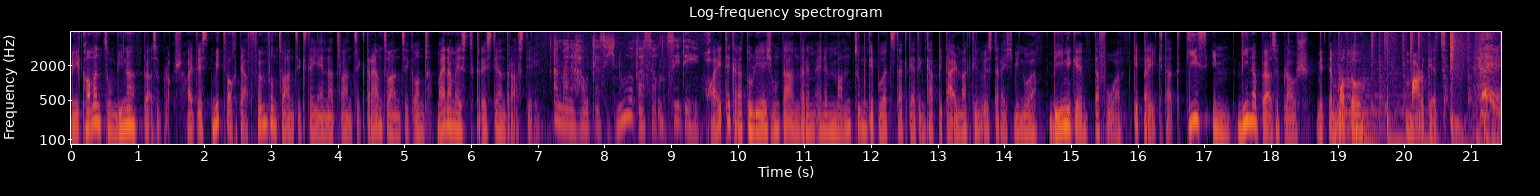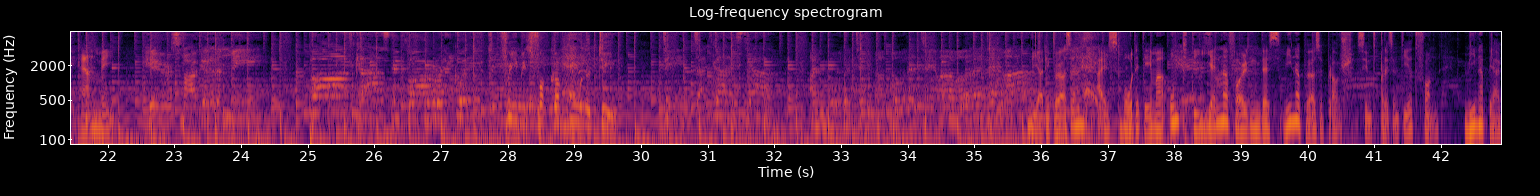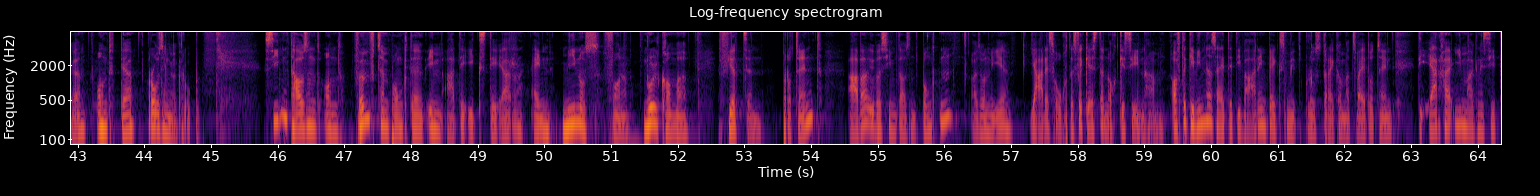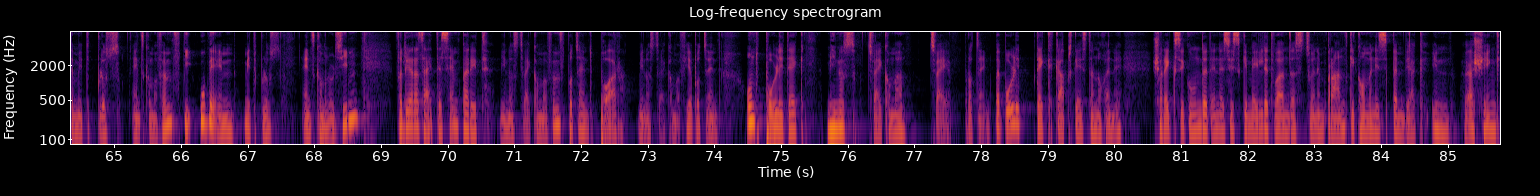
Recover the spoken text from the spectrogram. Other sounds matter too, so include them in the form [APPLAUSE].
Willkommen zum Wiener Börseplausch. Heute ist Mittwoch, der 25. Jänner 2023 und mein Name ist Christian Drastil. An meiner Haut lasse ich nur Wasser und CD. Heute gratuliere ich unter anderem einem Mann zum Geburtstag, der den Kapitalmarkt in Österreich wie nur wenige davor geprägt hat. Dies im Wiener Börseplausch mit dem Motto Market Hey, and Me. here's Margaret and me. Podcasting for Equity. Freebies for Community. Den Ja, die Börse als Modethema und die Jänner-Folgen des Wiener Börseplausch sind präsentiert von Wiener Berger und der Rosinger Group. 7015 Punkte im ATXDR, ein Minus von 0,14 Prozent, aber über 7000 Punkten, also Nähe Jahreshoch, das wir gestern noch gesehen haben. Auf der Gewinnerseite die Warimbex mit plus 3,2 Prozent, die RHI Magnesita mit plus 1,5, die UBM mit plus 1,07, Verliererseite Semperit minus 2,5 Prozent, POR minus 2,4 Prozent und Polytech minus 2,2 Prozent. Bei Polytech gab es gestern noch eine Schrecksekunde, denn es ist gemeldet worden, dass zu einem Brand gekommen ist beim Werk in Hörsching.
